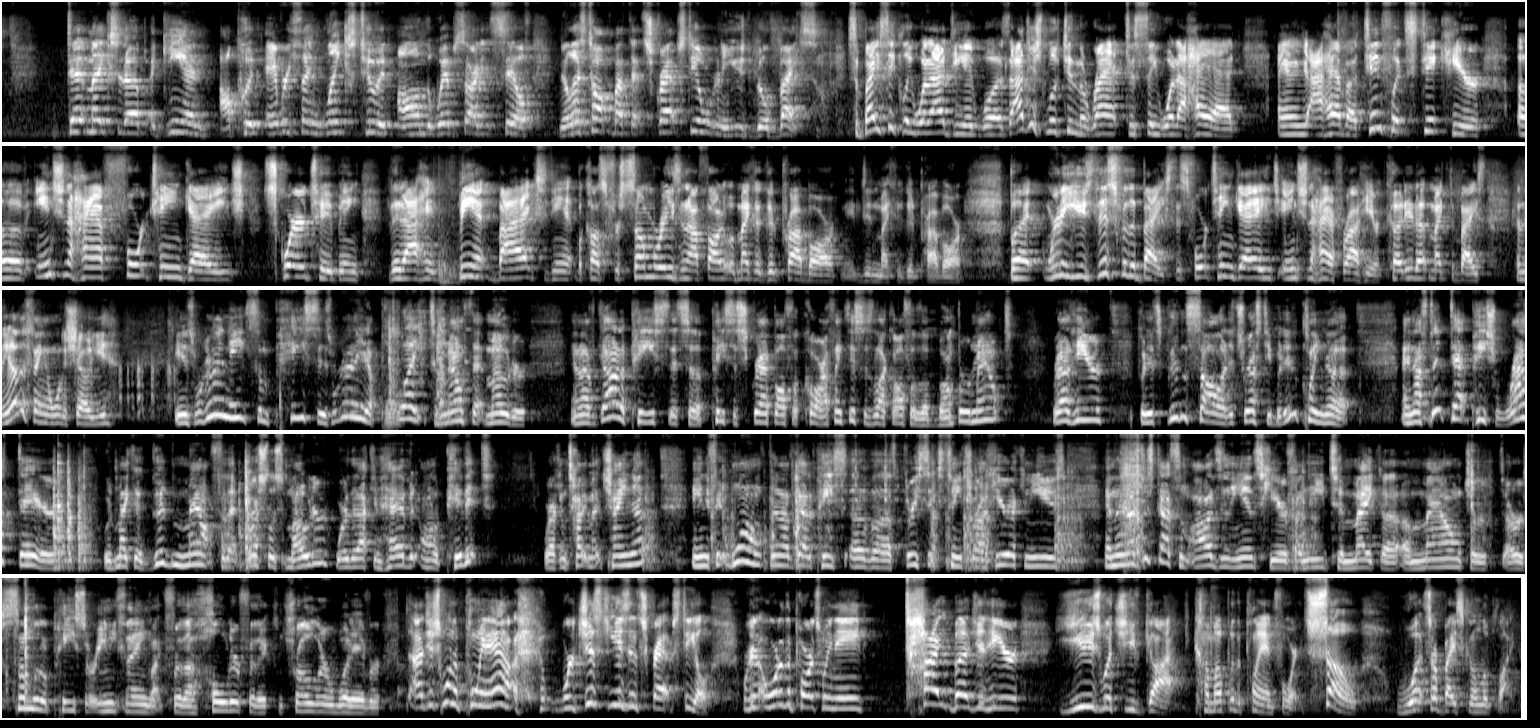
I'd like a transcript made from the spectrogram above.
that makes it up. Again, I'll put everything, links to it on the website itself. Now let's talk about that scrap steel we're gonna use to build the base. So basically what I did was I just looked in the rack to see what I had and I have a 10 foot stick here of inch and a half 14 gauge square tubing that I had bent by accident because for some reason I thought it would make a good pry bar. It didn't make a good pry bar. But we're going to use this for the base, this 14 gauge inch and a half right here. Cut it up, make the base. And the other thing I want to show you is we're going to need some pieces. We're going to need a plate to mount that motor. And I've got a piece that's a piece of scrap off a car. I think this is like off of a bumper mount right here. But it's good and solid. It's rusty, but it'll clean up. And I think that piece right there would make a good mount for that brushless motor where that I can have it on a pivot where I can tighten that chain up. And if it won't, then I've got a piece of uh, 3 16 right here I can use. And then I've just got some odds and ends here if I need to make a, a mount or, or some little piece or anything like for the holder, for the controller, whatever. I just want to point out, we're just using scrap steel. We're going to order the parts we need, tight budget here, use what you've got, come up with a plan for it. So, what's our base gonna look like?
